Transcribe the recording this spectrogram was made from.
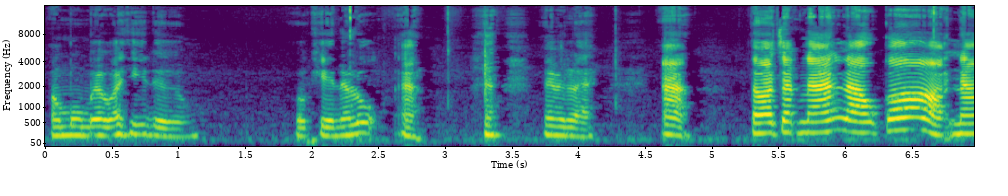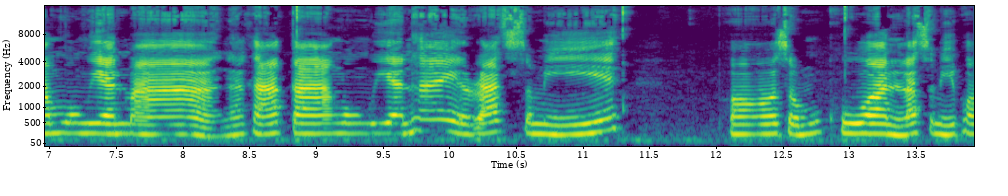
เอามุมไปไว้ที่เดิม โอเคนะลูก อะ ไม่เป็นไร อะ ต่อจากนั้นเราก็นำวงเวียนมานะคะ กลางวงเวียนให้รัศมี พอสมควร รัศมีพอ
